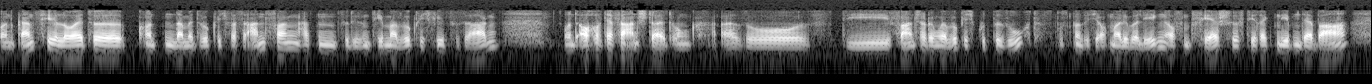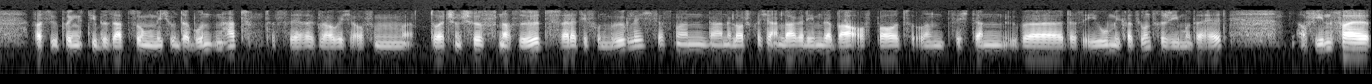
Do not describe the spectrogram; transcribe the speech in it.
und ganz viele Leute konnten damit wirklich was anfangen, hatten zu diesem Thema wirklich viel zu sagen. Und auch auf der Veranstaltung. Also die Veranstaltung war wirklich gut besucht. Das muss man sich auch mal überlegen, auf dem Fährschiff direkt neben der Bar, was übrigens die Besatzung nicht unterbunden hat. Das wäre, glaube ich, auf dem deutschen Schiff nach Sylt relativ unmöglich, dass man da eine Lautsprecheranlage neben der Bar aufbaut und sich dann über das EU-Migrationsregime unterhält. Auf jeden Fall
